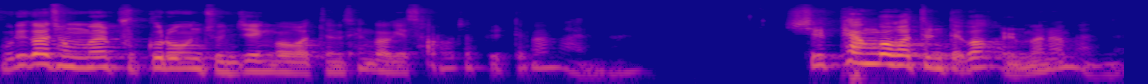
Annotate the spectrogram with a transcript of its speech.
우리가 정말 부끄러운 존재인 것 같은 생각에 사로잡힐 때가 많나요? 실패한 것 같은 때가 얼마나 많나요?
